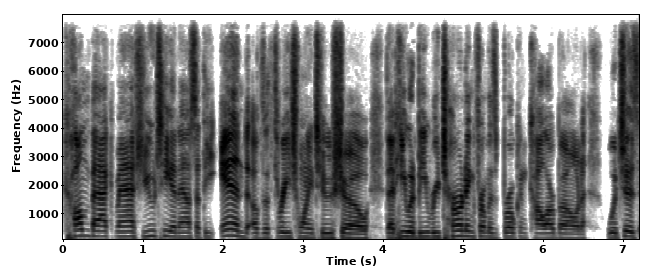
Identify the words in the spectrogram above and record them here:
comeback match. UT announced at the end of the 322 show that he would be returning from his broken collarbone, which is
